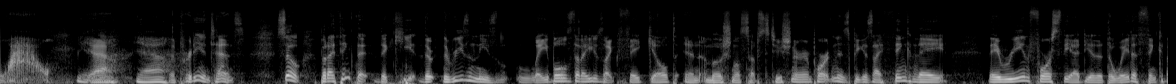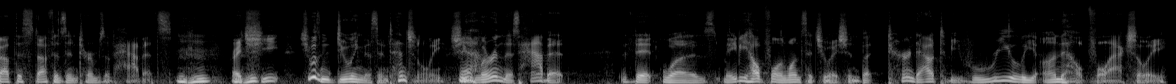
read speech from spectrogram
Wow. Yeah. know? Yeah. They're pretty intense. So, but I think that the key, the, the reason these labels that I use, like fake guilt and emotional substitution, are important is because I think they they reinforce the idea that the way to think about this stuff is in terms of habits. Mm-hmm. Right? She she wasn't doing this intentionally. She Yeah. learned this habit that was maybe helpful in one situation, but turned out to be really unhelpful actually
